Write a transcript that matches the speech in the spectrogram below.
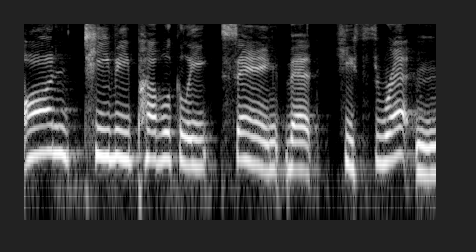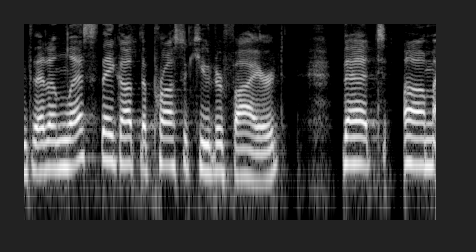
on TV publicly saying that he threatened that unless they got the prosecutor fired, that um,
